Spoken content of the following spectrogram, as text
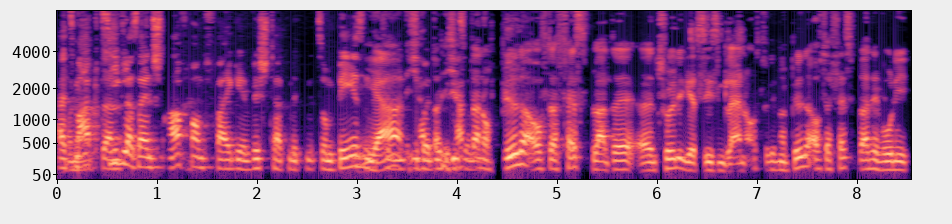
Als Marc Ziegler seinen Strafraum frei gewischt hat mit, mit so einem Besen. Ja, ich habe ich hab da noch Bilder auf der Festplatte, äh, entschuldige jetzt diesen kleinen Ausdruck, noch Bilder auf der Festplatte, wo die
